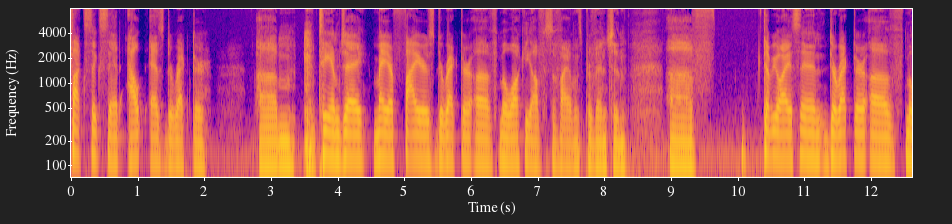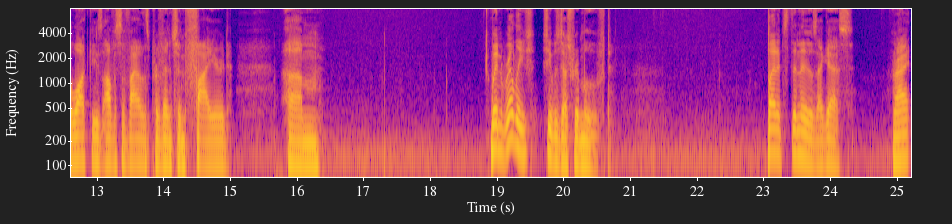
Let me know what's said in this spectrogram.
Fox 6 said out as director. Um, TMJ, mayor fires director of Milwaukee Office of Violence Prevention. Uh, WISN director of Milwaukee's Office of Violence Prevention fired. Um, when really she was just removed. But it's the news, I guess. Right?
